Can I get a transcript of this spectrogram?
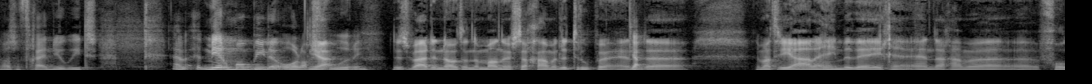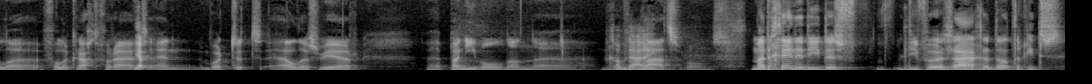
was een vrij nieuw iets. En meer een mobiele oorlogsvoering. Dus waar de nood aan de man is, daar gaan we de troepen en de, de materialen heen bewegen. En daar gaan we eh, volle, volle kracht vooruit. En wordt het elders weer panibel, dan, eh dan we verplaatsen we ons. Maar degene die dus liever zagen dat er iets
